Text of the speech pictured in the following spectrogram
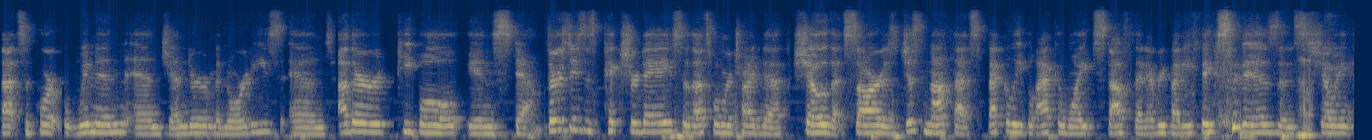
that support women and gender minorities and other people in STEM. Thursdays is Picture Day. So that's when we're trying to show that SAR is just not that speckly black and white stuff that everybody thinks it is and showing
